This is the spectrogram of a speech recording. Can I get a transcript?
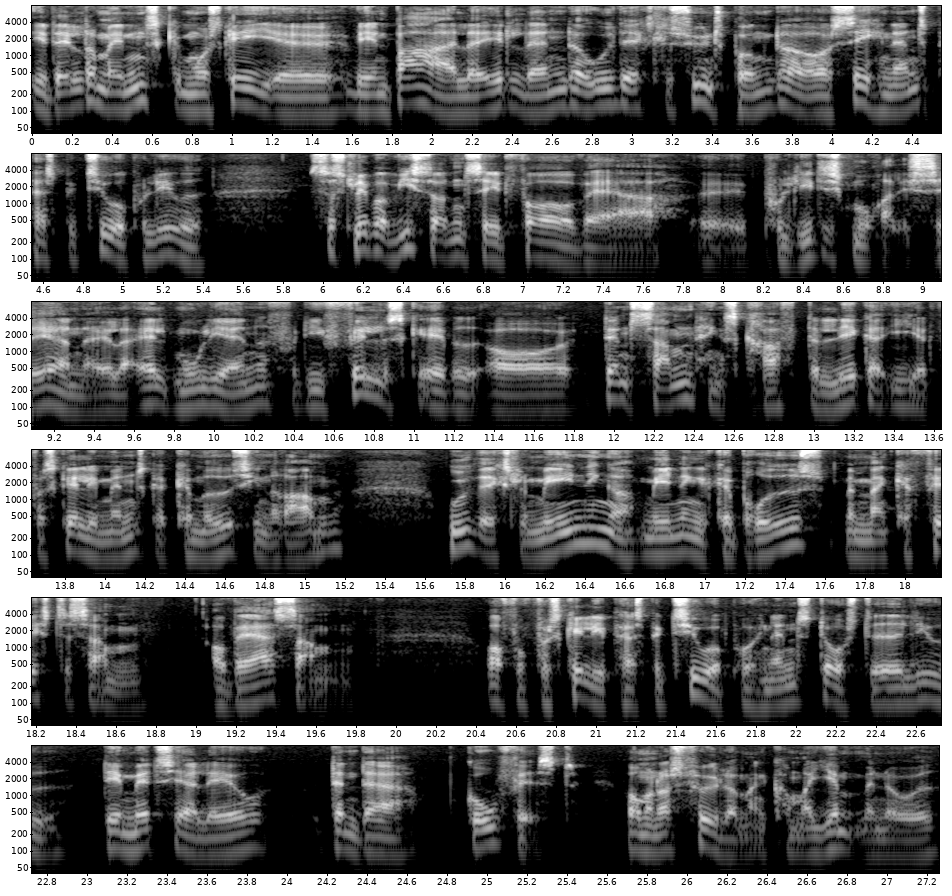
et ældre menneske, måske øh, ved en bar eller et eller andet, og udveksle synspunkter og se hinandens perspektiver på livet, så slipper vi sådan set for at være øh, politisk moraliserende eller alt muligt andet, fordi fællesskabet og den sammenhængskraft, der ligger i, at forskellige mennesker kan møde sin ramme, udveksle meninger, meninger kan brydes, men man kan feste sammen og være sammen og få forskellige perspektiver på hinandens ståsted i livet. Det er med til at lave den der gode fest, hvor man også føler, at man kommer hjem med noget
